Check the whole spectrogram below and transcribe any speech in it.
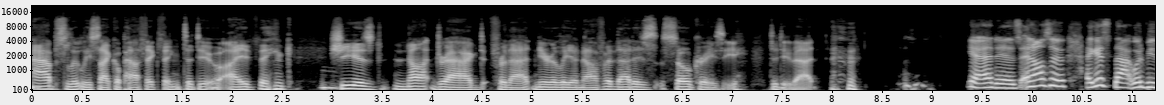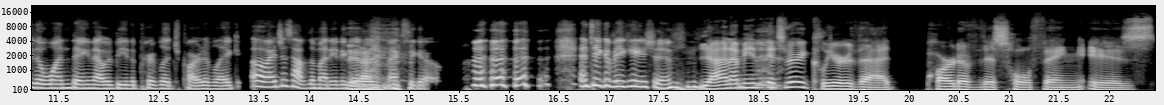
absolutely psychopathic thing to do. I think mm-hmm. she is not dragged for that nearly enough. That is so crazy to do that. Yeah, it is. And also, I guess that would be the one thing that would be the privileged part of like, oh, I just have the money to go Yeah. to Mexico and take a vacation. yeah, and I mean, it's very clear that part of this whole thing is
